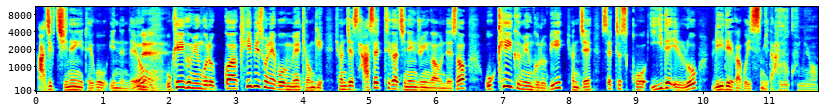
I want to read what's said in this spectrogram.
아직 진행이 되고 있는데요. 네. OK금융그룹과 KB손해보험의 경기 현재 4세트가 진행 중인 가운데서 OK금융그룹이 현재 세트 스코어 2대 1로 리드해 가고 있습니다. 그렇군요.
